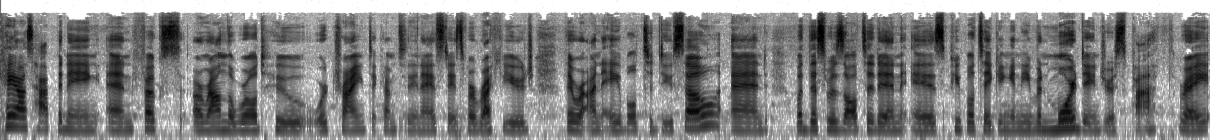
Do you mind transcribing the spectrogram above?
chaos happening and folks around the world who were trying to come to the United States for refuge, they were unable to do so. And what this resulted in is people taking an even more dangerous path, right,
